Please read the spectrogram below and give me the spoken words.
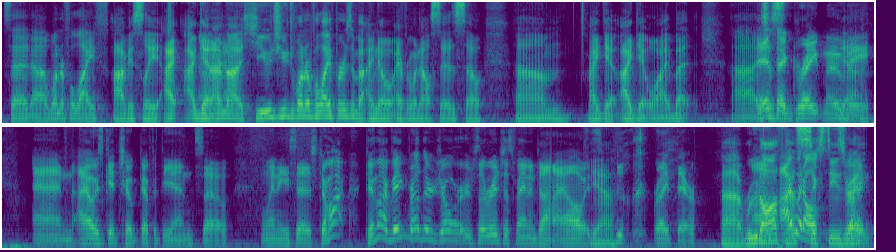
said, uh, "Wonderful Life." Obviously, I again, oh, yeah. I'm not a huge, huge Wonderful Life person, but I know everyone else is. So um, I get I get why, but uh, it's, it's just, a great movie, yeah. and I always get choked up at the end. So when he says to my to my big brother George, the richest man in town, I always yeah right there. Uh, Rudolph, um, that's sixties, right?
